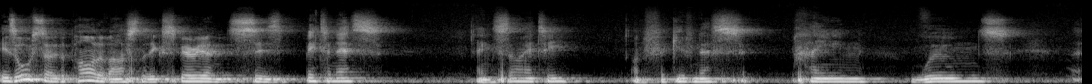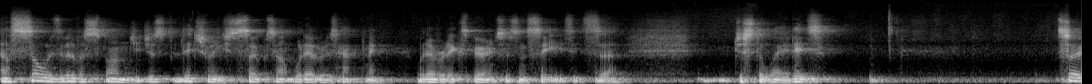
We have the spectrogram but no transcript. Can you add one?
is also the part of us that experiences bitterness, anxiety, unforgiveness, pain, wounds. Our soul is a bit of a sponge. It just literally soaks up whatever is happening, whatever it experiences and sees. It's uh, just the way it is. So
